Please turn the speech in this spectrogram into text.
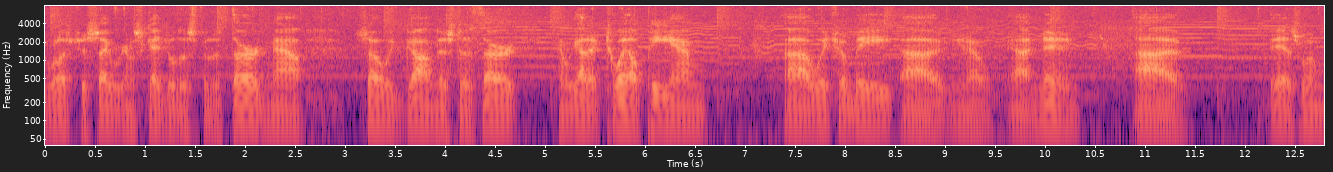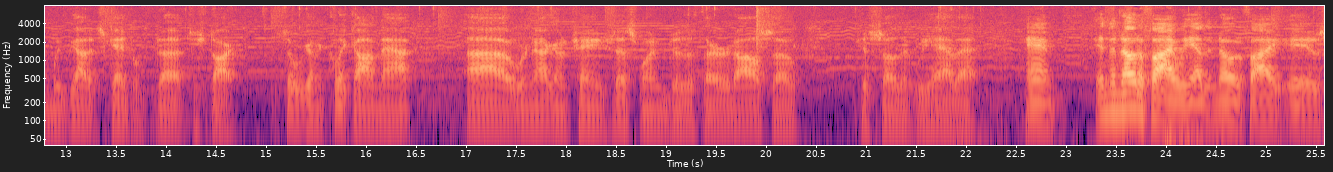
Well, let's just say we're going to schedule this for the third now. So we've gone this to the third, and we got it 12 p.m., uh, which will be, uh, you know, uh, noon, uh, is when we've got it scheduled uh, to start. So we're going to click on that. Uh, we're now going to change this one to the third also, just so that we have that. And in the notify, we have the notify is,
